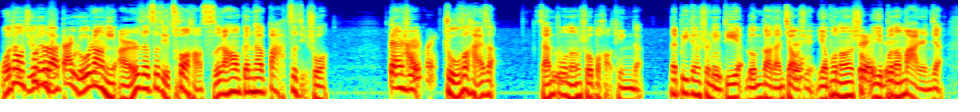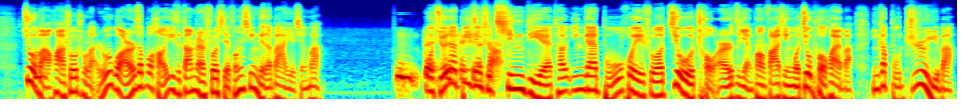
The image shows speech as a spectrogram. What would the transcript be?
我倒觉得你不如让你儿子自己措好词，然后跟他爸自己说。但是嘱咐孩子，咱不能说不好听的，那毕竟是你嗯爹，轮不到咱教训，也不能说，也不能骂人家，就把话说出来。如果儿子不好意思当面说，写封信给他爸也行吧？嗯，我觉得毕竟是亲爹，他应该不会说就瞅儿子眼眶发青，我就破坏吧，应该不至于吧？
